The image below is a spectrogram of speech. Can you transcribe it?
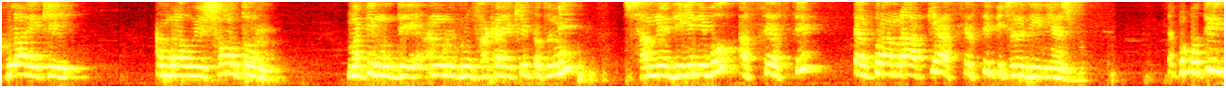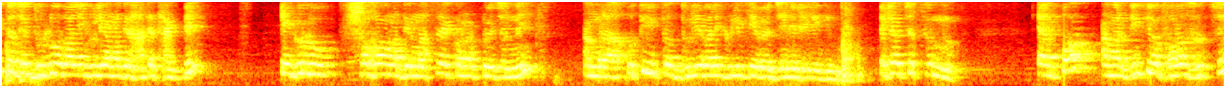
খোলা রেখে আমরা ওই সমতল মাটির মধ্যে আঙ্গুলগুলো ফাঁকা রেখে প্রথমে সামনের দিকে নিব, আস্তে আস্তে। তারপর আমরা আজকে আস্তে আস্তে পিছনের দিকে নিয়ে আসব। তারপর অতিরিক্ত যে ধুলো বালিগুলি আমাদের হাতে থাকবে, এগুলো সহ আমাদের মাসায় করার প্রয়োজন নেই। আমরা অতিরিক্ত ধুলি বালিগুলিকে এবার জেনে ফেলে দিব। এটা হচ্ছে শূন্য এরপর আমার দ্বিতীয় ফরজ হচ্ছে,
